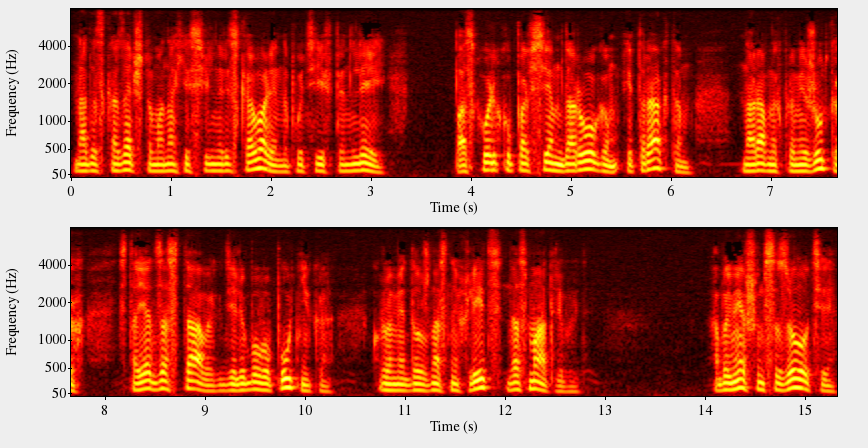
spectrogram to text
Надо сказать, что монахи сильно рисковали на пути в Пенлей, поскольку по всем дорогам и трактам на равных промежутках стоят заставы, где любого путника, кроме должностных лиц, досматривают. Об имевшемся золоте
